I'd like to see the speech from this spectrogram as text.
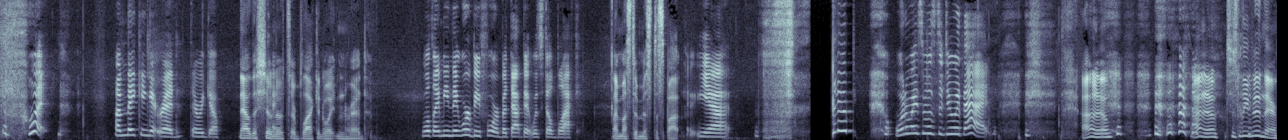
what? I'm making it red. There we go. Now the show notes are black and white and red. Well, I mean, they were before, but that bit was still black. I must have missed a spot. Yeah. what am I supposed to do with that? I don't know. I don't know. Just leave it in there.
